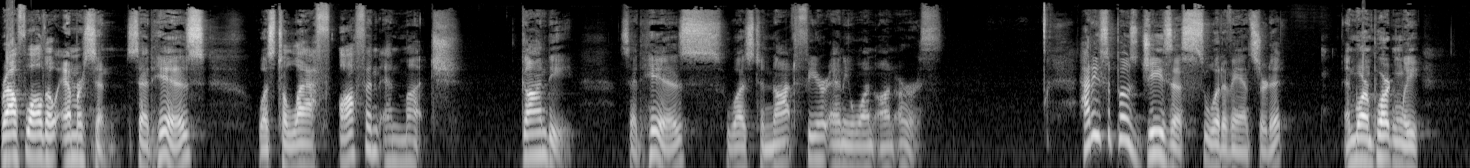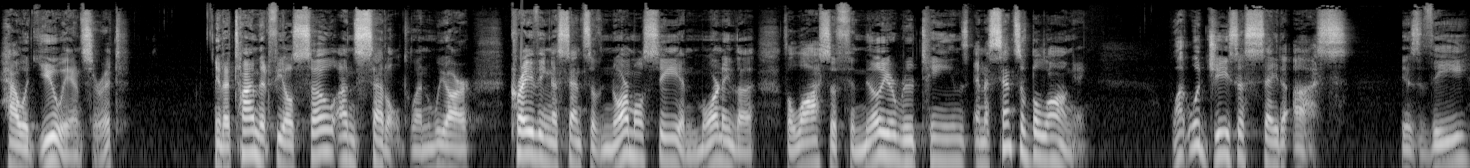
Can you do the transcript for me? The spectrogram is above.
Ralph Waldo Emerson said his was to laugh often and much. Gandhi said his was to not fear anyone on earth. How do you suppose Jesus would have answered it? And more importantly, how would you answer it? In a time that feels so unsettled, when we are craving a sense of normalcy and mourning the, the loss of familiar routines and a sense of belonging, what would Jesus say to us is the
